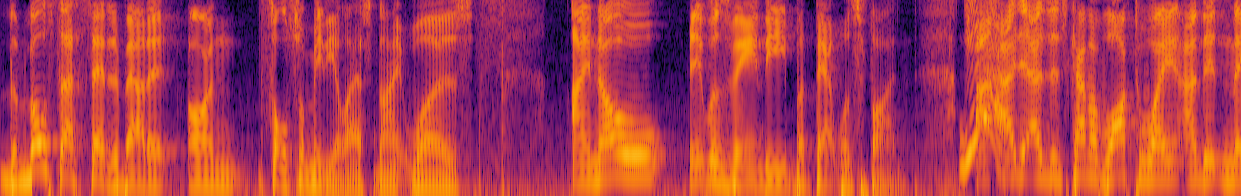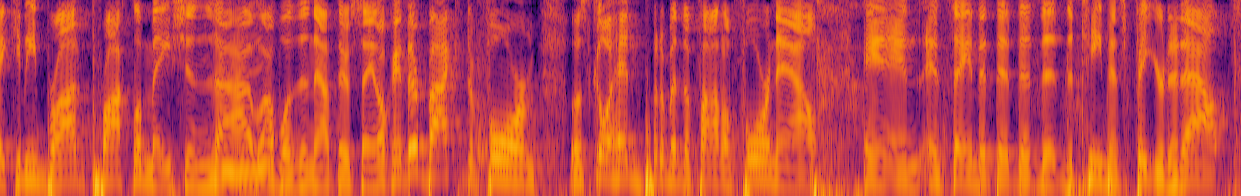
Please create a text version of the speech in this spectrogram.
the most I said about it on social media last night was, I know it was Vandy, but that was fun. Yeah. I, I, just kind of walked away. I didn't make any broad proclamations. Mm-hmm. I, I wasn't out there saying, "Okay, they're back to form. Let's go ahead and put them in the Final Four now," and and, and saying that the, the, the, team has figured it out.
